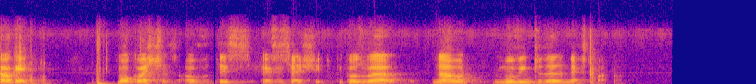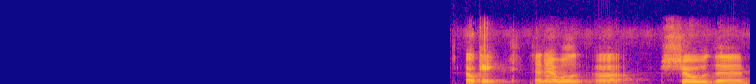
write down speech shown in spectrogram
Okay, more questions of this exercise sheet because we're now moving to the next one. Okay, then I will uh, show the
